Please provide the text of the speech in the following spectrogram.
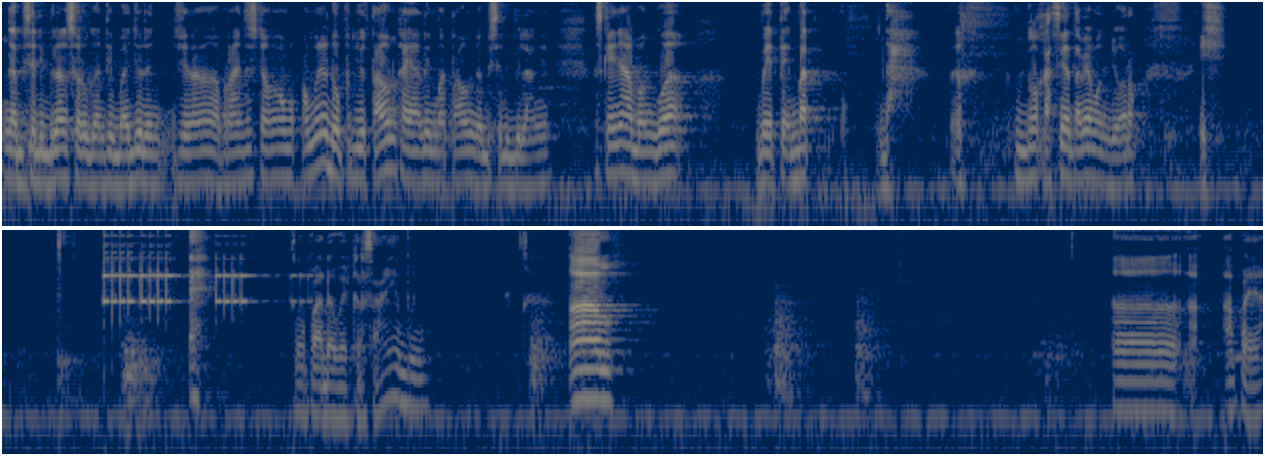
nggak bisa dibilang suruh ganti baju dan cerita nggak pernah. Terus nyokap ngomong kamu ini 27 tahun kayak lima tahun nggak bisa dibilangin. Terus kayaknya abang gue bete bat dah gue kasihan tapi emang jorok ih eh kenapa ada waker saya bunyi um, uh, apa ya?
